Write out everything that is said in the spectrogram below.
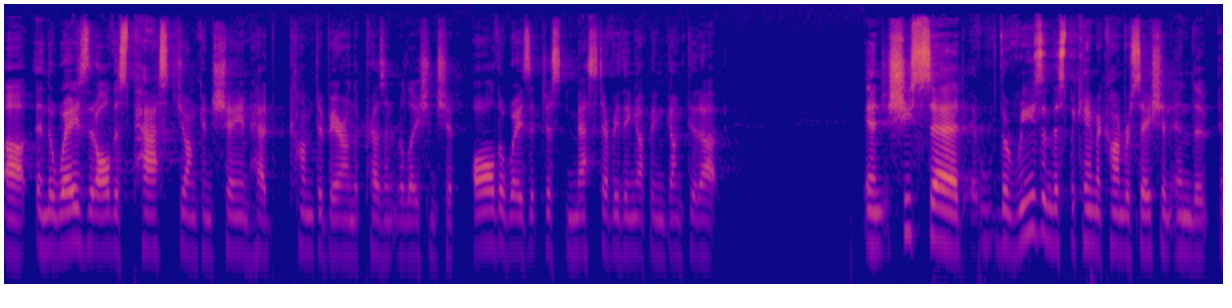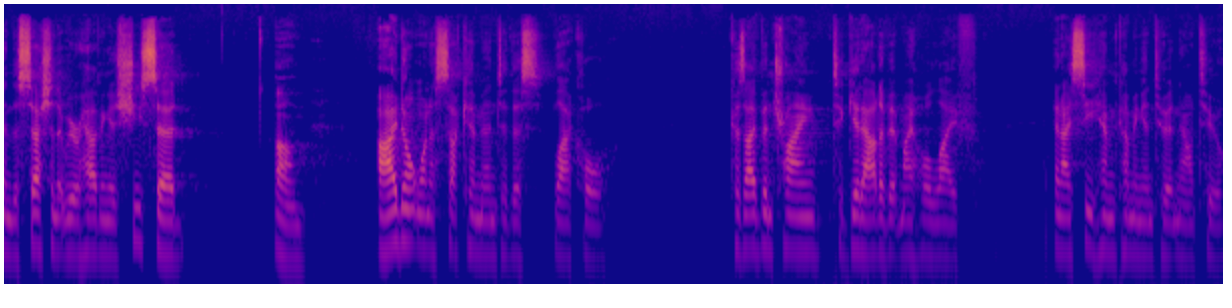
uh, and the ways that all this past junk and shame had come to bear on the present relationship, all the ways it just messed everything up and gunked it up. And she said, the reason this became a conversation in the, in the session that we were having is she said, um, I don't want to suck him into this black hole because I've been trying to get out of it my whole life. And I see him coming into it now too.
